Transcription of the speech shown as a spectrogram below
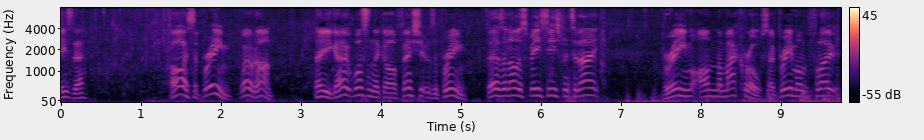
He's there. Oh, it's a bream. Well done. There you go. It wasn't a garfish, it was a bream. There's another species for today. Bream on the mackerel. So bream on float.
